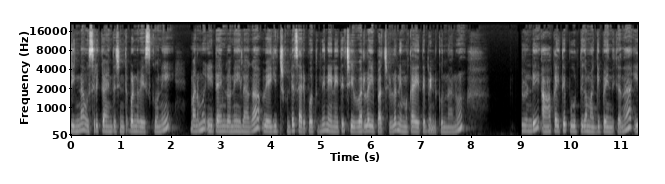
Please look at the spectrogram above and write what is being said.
చిన్న ఉసిరికాయంత చింతపండు వేసుకొని మనము ఈ టైంలోనే ఇలాగా వేగించుకుంటే సరిపోతుంది. నేనైతే చివరిలో ఈ పచ్చళ్ళలో నిమ్మకాయ అయితే పిండుకున్నాను. చూడండి ఆకు అయితే పూర్తిగా మగ్గిపోయింది కదా. ఈ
